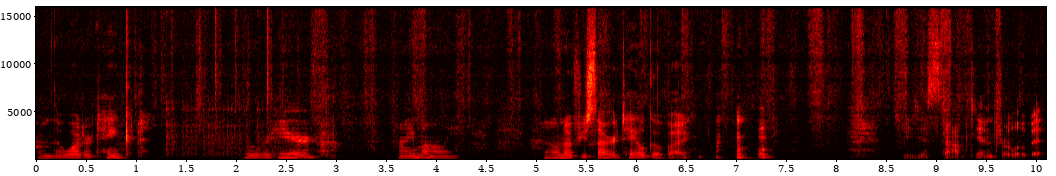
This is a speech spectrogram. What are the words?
from the water tank over here. Hi, Molly. I don't know if you saw her tail go by. she just stopped in for a little bit.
